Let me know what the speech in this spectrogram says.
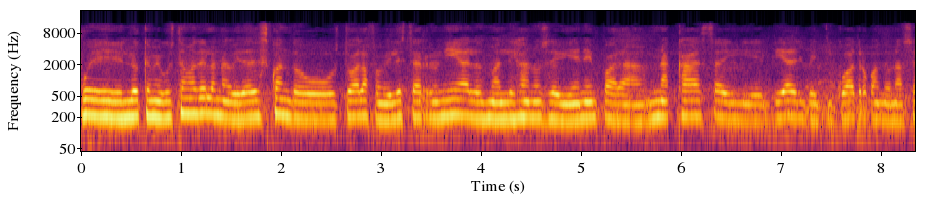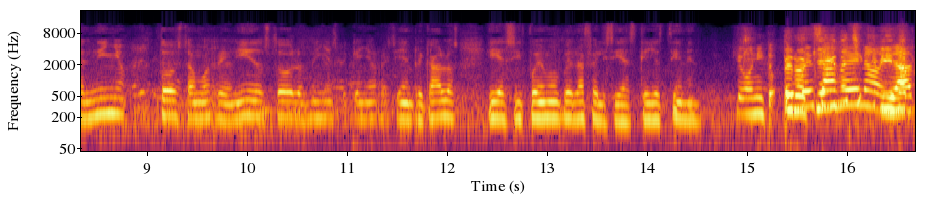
Pues lo que me gusta más de la Navidad es cuando toda la familia está reunida, los más lejanos se vienen para una casa y el día del 24 cuando nace el niño, todos estamos reunidos, todos los niños pequeños reciben regalos y así podemos ver la felicidad que ellos tienen. Qué bonito. Pero Un aquí hay una de Navidad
